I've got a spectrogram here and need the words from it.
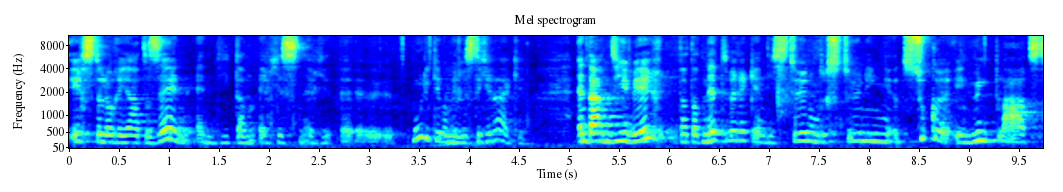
eerste laureaten zijn en die dan ergens, uh, moeilijk hebben om ergens te geraken. En daarom je weer dat dat netwerk en die steun, ondersteuning, het zoeken in hun plaats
